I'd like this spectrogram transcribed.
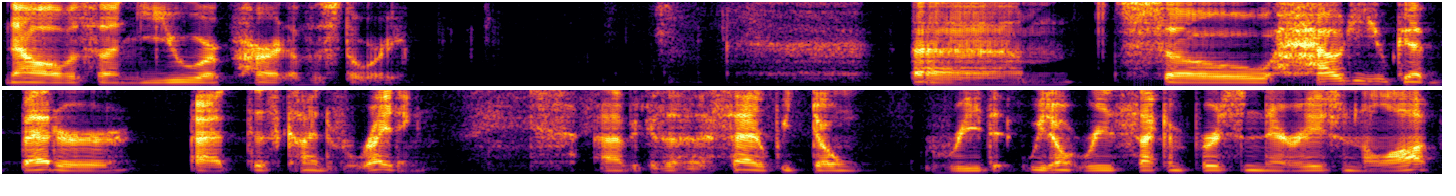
now all of a sudden you are part of the story um, so, how do you get better at this kind of writing? Uh, because, as I said, we don't read we don't read second person narration a lot.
